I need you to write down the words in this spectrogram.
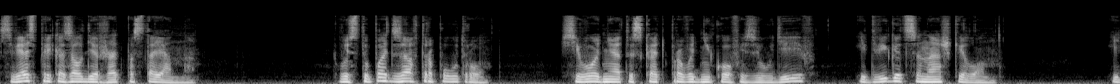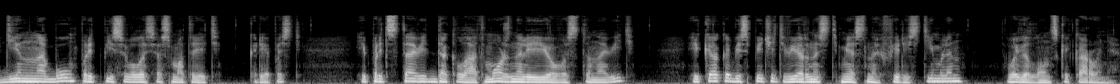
Связь приказал держать постоянно. Выступать завтра поутру, сегодня отыскать проводников из иудеев и двигаться на Ашкелон. Идин Набу предписывалось осмотреть крепость и представить доклад, можно ли ее восстановить, и как обеспечить верность местных филистимлян Вавилонской короне.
